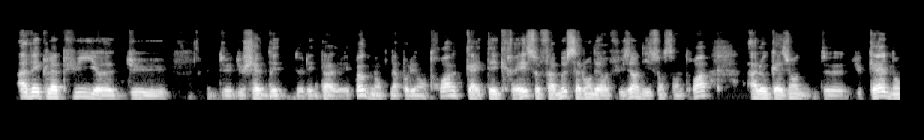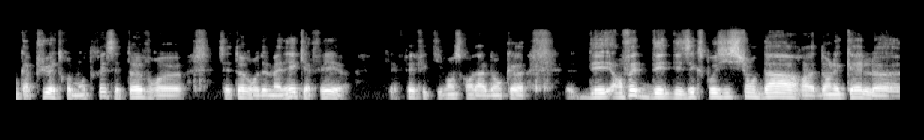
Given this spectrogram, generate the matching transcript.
avec l'appui du, du, chef de, l'État de l'époque, donc Napoléon III, qu'a été créé ce fameux Salon des refusés en 1863, à l'occasion duquel donc, a pu être montrée cette œuvre, cette œuvre de Manet qui a fait qui a fait effectivement scandale. Donc, euh, en fait, des, expositions d'art dans lesquelles euh,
